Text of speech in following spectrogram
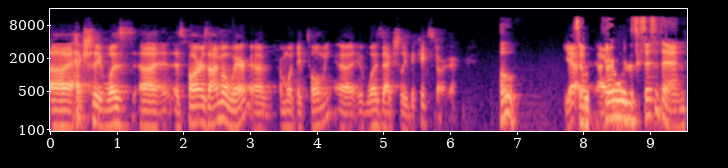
Uh, actually, it was uh, as far as I'm aware uh, from what they've told me, uh, it was actually the Kickstarter. Oh, yeah. So there was a success at the end.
